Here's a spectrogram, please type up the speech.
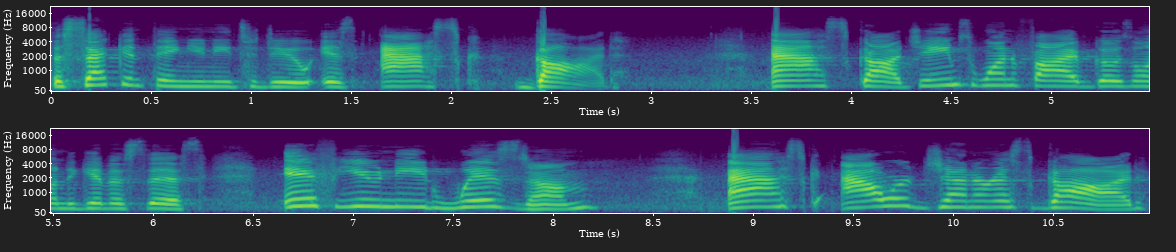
The second thing you need to do is ask God. Ask God. James 1 5 goes on to give us this. If you need wisdom, ask our generous God,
